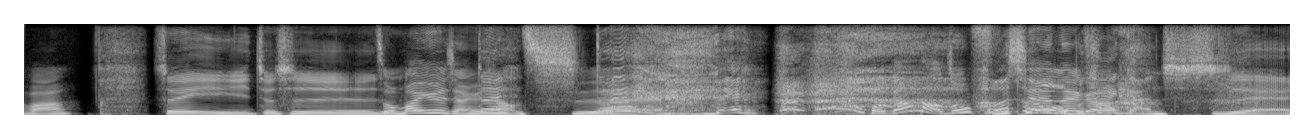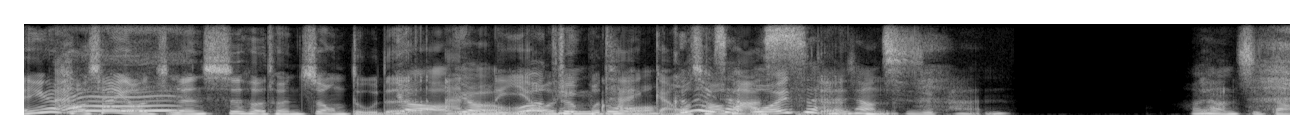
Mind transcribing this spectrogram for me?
好吧，所以就是怎么办？越讲越想吃对。我刚脑中浮现那个。不太敢吃哎、因为好像有人吃河豚中毒的案例哦，我就不太敢，可是一直超怕。我一直很想嗯吃吃看，好想知道。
